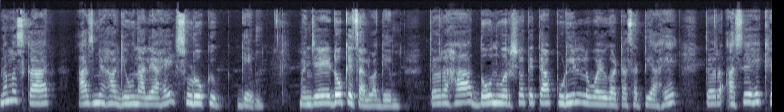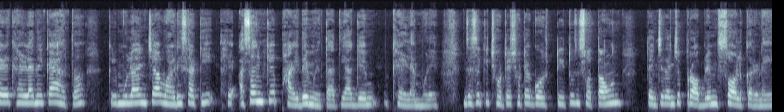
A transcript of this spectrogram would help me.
नमस्कार. आज मी हा घेऊन आले आहे सुडोकू गेम म्हणजे डोके चालवा गेम. तर हा दोन वर्ष ते त्या पुढील वयोगटासाठी आहे. तर असे हे खेळ खेळल्याने काय होतं की मुलांच्या वाढीसाठी हे असंख्य फायदे मिळतात या गेम खेळल्यामुळे. जसं की छोट्या छोट्या गोष्टीतून स्वतःहून त्यांचे त्यांचे प्रॉब्लेम सॉल्व करणे.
